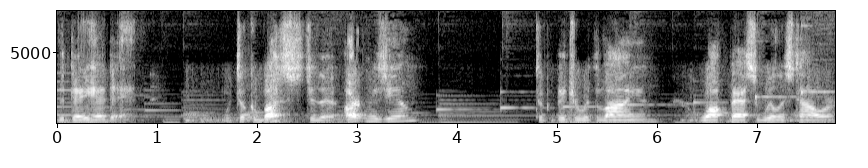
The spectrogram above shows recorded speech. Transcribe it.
the day had to end. We took a bus to the art museum, took a picture with the lion, walked past the Willis Tower,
